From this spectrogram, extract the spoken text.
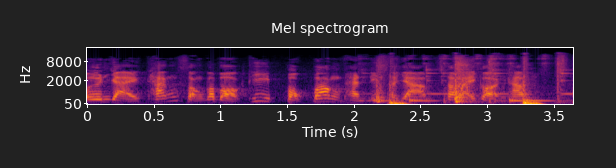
ปืนใหญ่ทั้งสองกระบอกที่ปกป้องแผ่นดินสยามสมัยก่อนครับ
